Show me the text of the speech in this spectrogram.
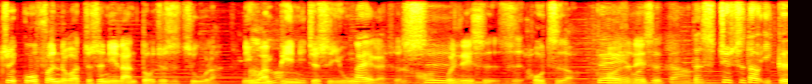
最过分的话，就是你懒惰就是猪了，你顽皮你就是有爱的，是会类似是猴子哦，对，类似。但是就知道一个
